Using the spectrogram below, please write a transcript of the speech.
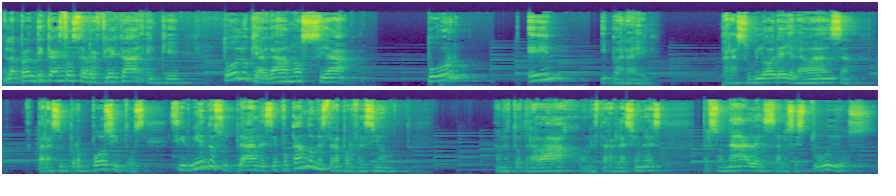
En la práctica esto se refleja en que todo lo que hagamos sea por Él y para Él, para su gloria y alabanza, para sus propósitos, sirviendo sus planes, enfocando nuestra profesión, a nuestro trabajo, a nuestras relaciones personales, a los estudios,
